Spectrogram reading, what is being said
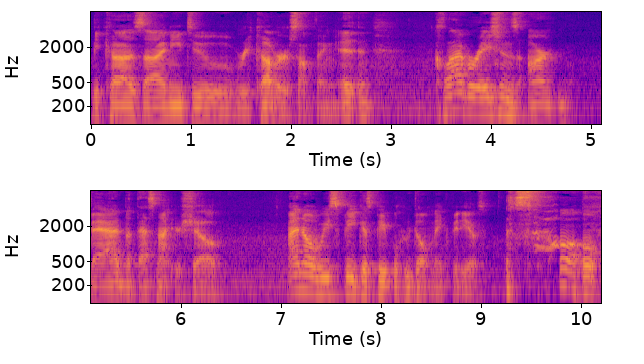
because I need to recover something. It, and collaborations aren't bad, but that's not your show. I know we speak as people who don't make videos, so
